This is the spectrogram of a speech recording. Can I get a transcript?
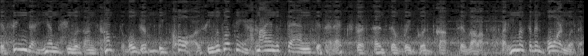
It seemed to him she was uncomfortable just because he was looking at her. I understand. It's an extra sense every good cop develops, but he must have been born with it.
